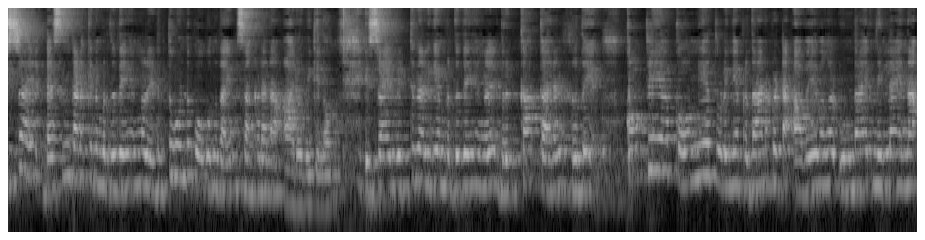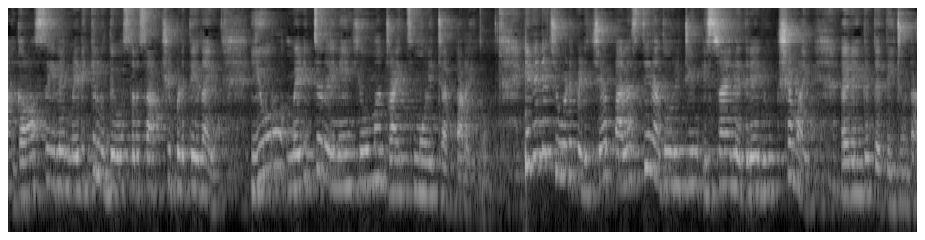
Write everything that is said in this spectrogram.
ഇസ്രായേൽ ഡസൻ കണക്കിന് മൃതദേഹങ്ങൾ എടുത്തുകൊണ്ട് പോകുന്നതായും സംഘടന ആരോപിക്കുന്നു. ഇസ്രായേൽ വിട്ടു നൽകിയ മൃതദേഹങ്ങളിൽ വൃക്ക കരൾ ഹൃദയം കോക്ലിയ കോമിയ തുടങ്ങിയ പ്രധാനപ്പെട്ട അവയവങ്ങൾ ഉണ്ടായിരുന്നില്ല എന്ന ഗാസയിലെ മെഡിക്കൽ ഉദ്യോഗസ്ഥർ സാക്ഷ്യപ്പെടുത്തിയതായി Euro Mediterranean human rights monitor പറയുന്നു. ഇതിന്റെ ചുവട് പിടിച്ച് പലസ്തീൻ അതോറിറ്റിയും ഇസ്രായേലിനെതിരെ രൂക്ഷമായി രംഗത്തെത്തിയിട്ടുണ്ട്.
